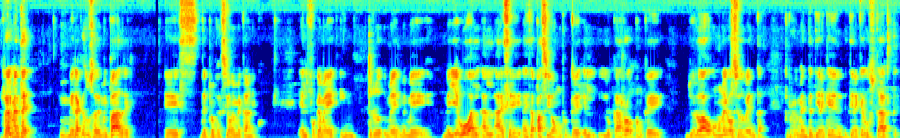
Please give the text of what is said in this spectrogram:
Realmente, mira qué sucede. Mi padre es de profesión en mecánico. Él fue que me, intro- me, me, me- llevó al, al- a, ese, a esa pasión, porque el, los carros, aunque yo lo hago como un negocio de venta, pero realmente tiene que, tiene que gustarte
